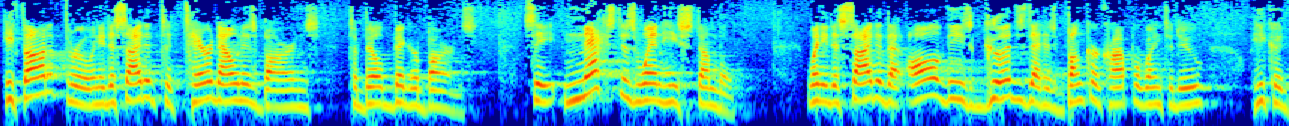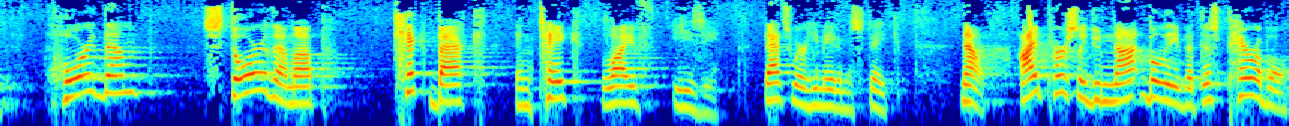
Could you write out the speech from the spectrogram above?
He thought it through and he decided to tear down his barns to build bigger barns. See, next is when he stumbled. When he decided that all these goods that his bunker crop were going to do, he could hoard them, store them up, kick back, and take life easy. That's where he made a mistake. Now, I personally do not believe that this parable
